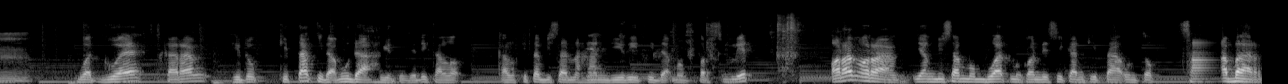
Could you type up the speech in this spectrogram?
Hmm. Buat gue sekarang hidup kita tidak mudah gitu. Jadi kalau kalau kita bisa nahan diri tidak mempersulit orang-orang yang bisa membuat mengkondisikan kita untuk sabar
